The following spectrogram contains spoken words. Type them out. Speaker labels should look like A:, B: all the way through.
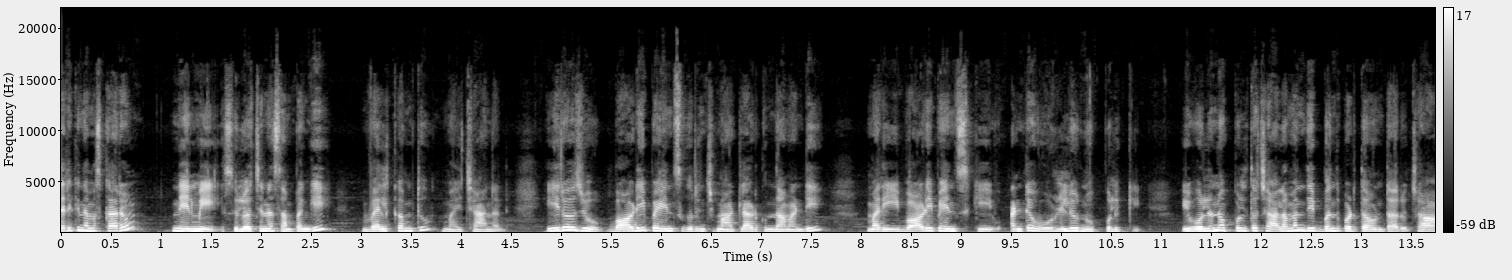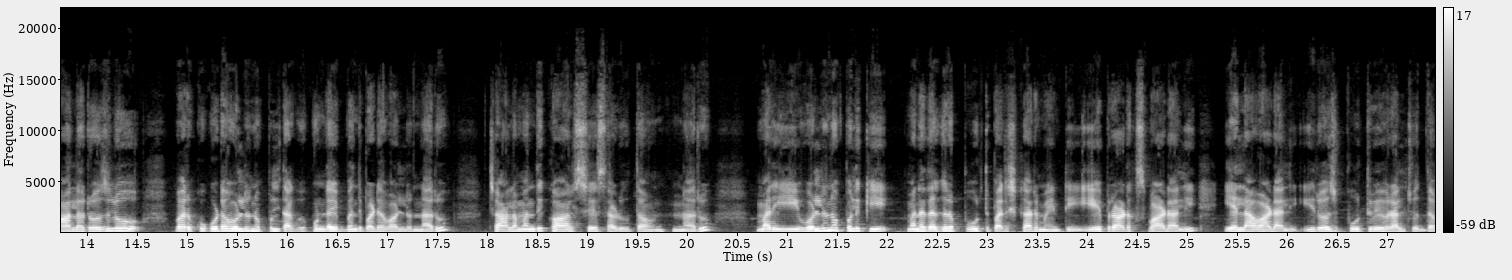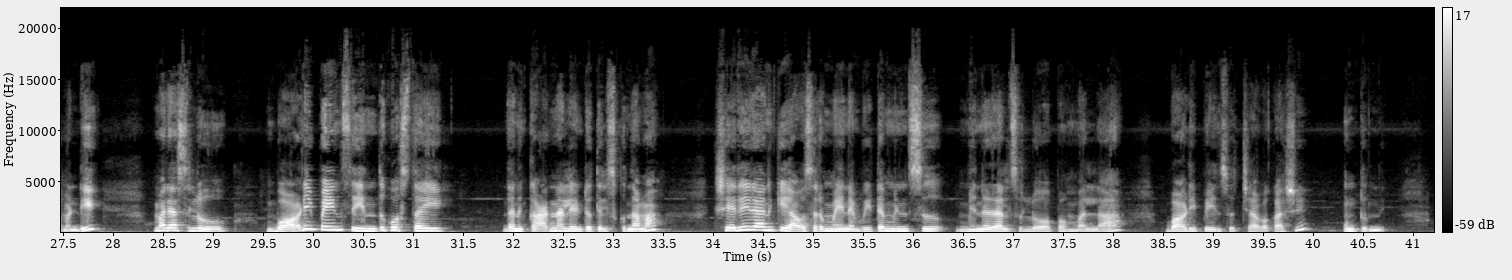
A: అందరికీ నమస్కారం. నేను మీ Sulochana Sampangi. Welcome to my channel ఈరోజు బాడీ పెయిన్స్ గురించి మాట్లాడుకుందామండి. మరి ఈ బాడీ పెయిన్స్కి అంటే ఒళ్ళు నొప్పులకి ఈ ఒళ్ళు నొప్పులతో చాలామంది ఇబ్బంది పడుతూ ఉంటారు. చాలా రోజులు వరకు కూడా ఒళ్ళు నొప్పులు తగ్గకుండా ఇబ్బంది పడే వాళ్ళు ఉన్నారు. చాలామంది కాల్స్ చేసి అడుగుతూ ఉంటున్నారు. మరి ఈ ఒళ్ళు నొప్పులకి మన దగ్గర పూర్తి పరిష్కారం ఏంటి? ఏ ప్రోడక్ట్స్ వాడాలి? ఎలా వాడాలి? ఈరోజు పూర్తి వివరాలు చూద్దామండి. మరి అసలు బాడీ పెయిన్స్ ఎందుకు వస్తాయి దానికి కారణాలు ఏంటో తెలుసుకుందామా? శరీరానికి అవసరమైన విటమిన్స్ మినరల్స్ లోపం వల్ల బాడీ పెయిన్స్ వచ్చే అవకాశం ఉంటుంది.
